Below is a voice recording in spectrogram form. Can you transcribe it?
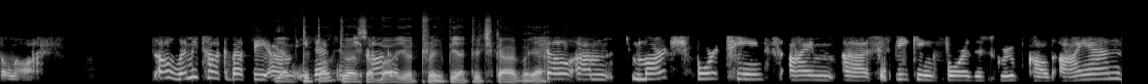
the loss. Oh, let me talk about the um, yeah, to talk to us Chicago. about your trip, yeah, to Chicago, yeah. So, um, March 14th, I'm uh, speaking for this group called IANDS,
